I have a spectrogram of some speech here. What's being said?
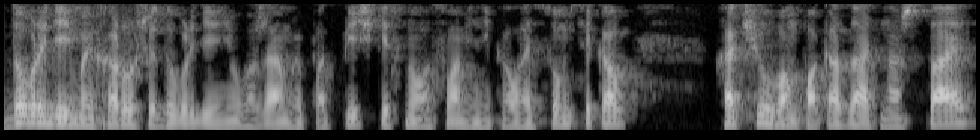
Добрый день, мои хорошие, добрый день, уважаемые подписчики. Снова с вами Николай Сомсиков. Хочу вам показать наш сайт.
